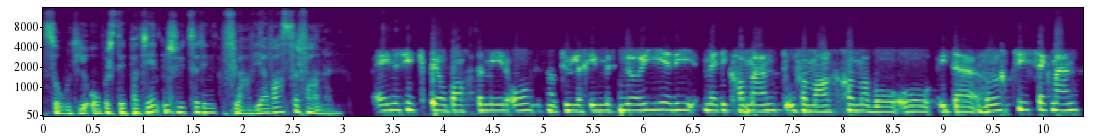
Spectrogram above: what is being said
so die oberste Patientenschützerin Flavia Wasserfallen. Einerseits beobachten wir auch, dass natürlich immer neuere Medikamente auf den Markt kommen, die auch in den Hochpreissegmenten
